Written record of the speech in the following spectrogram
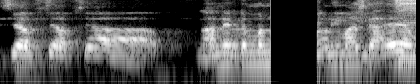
Siap siap siap. Aneh temen Panglima SKM.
